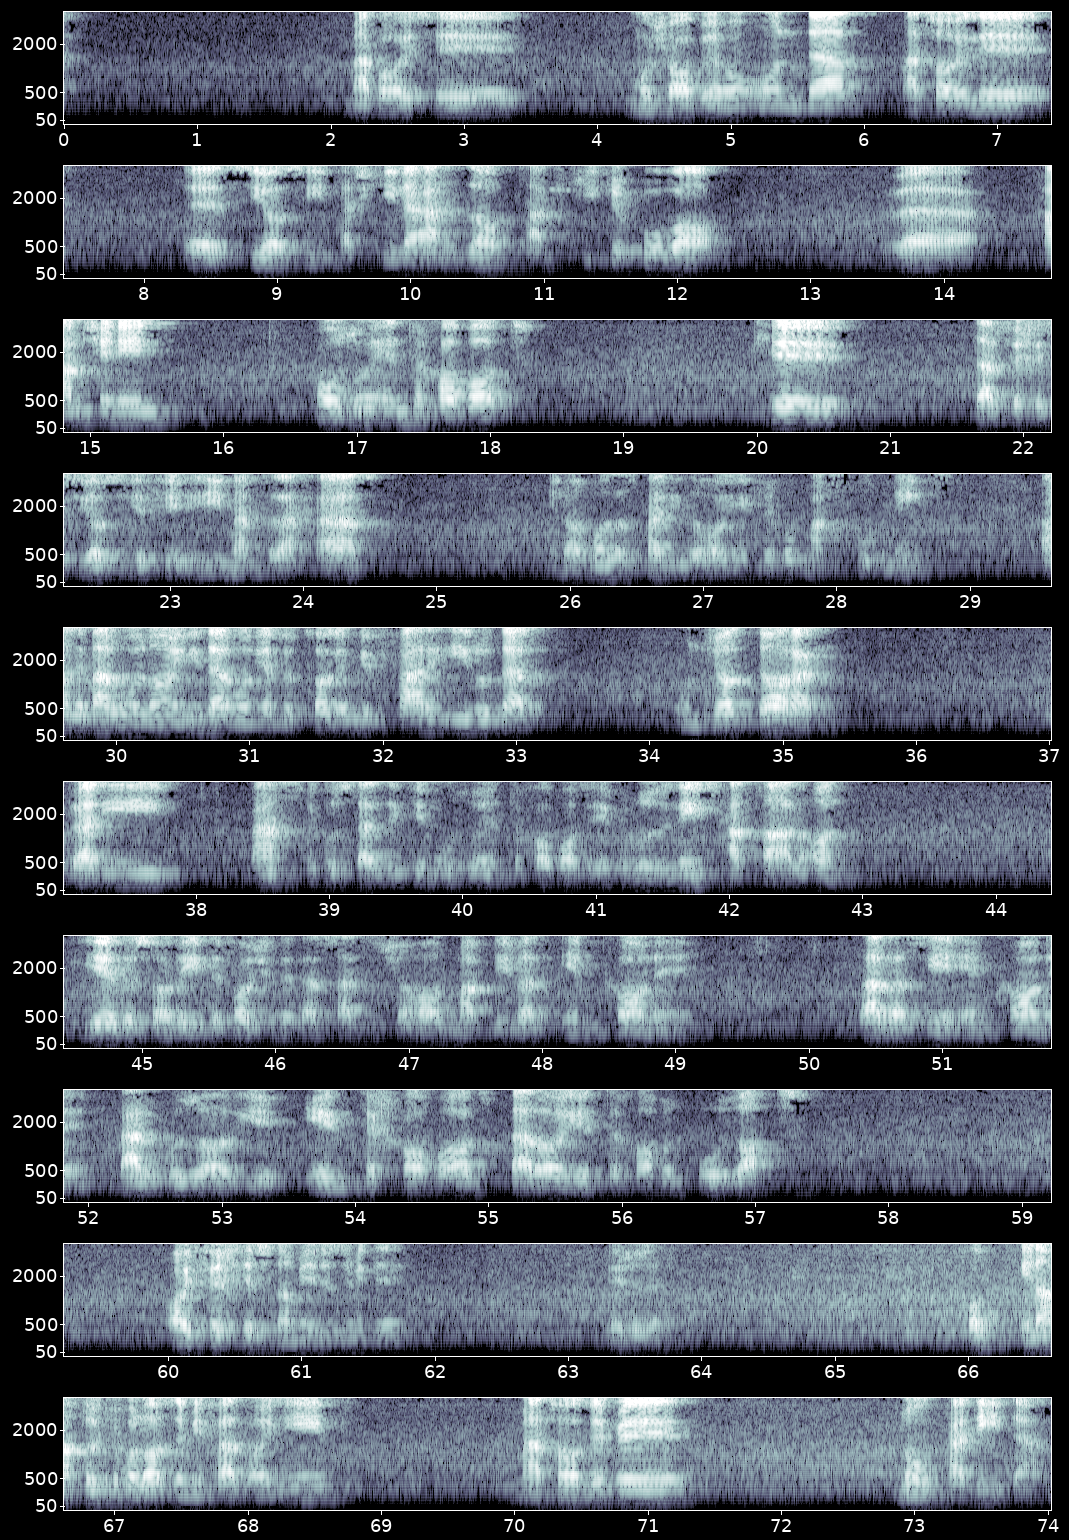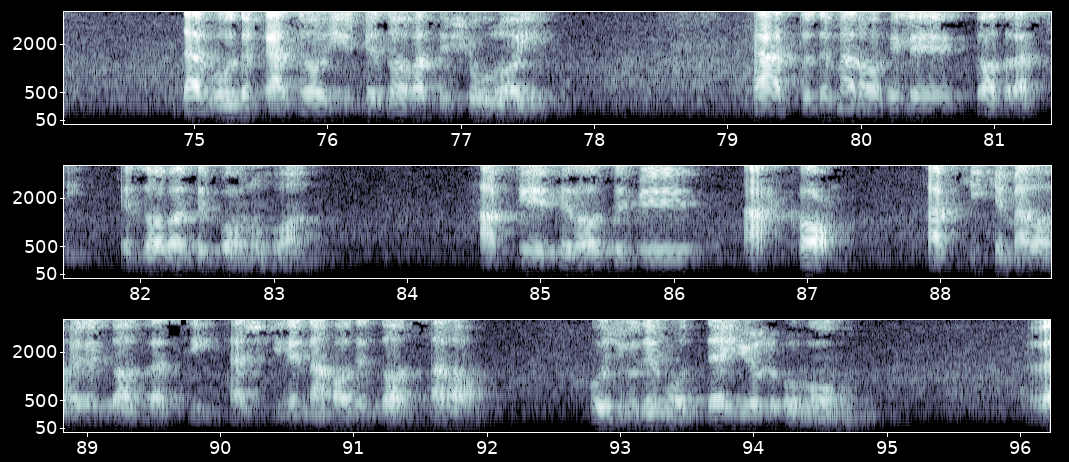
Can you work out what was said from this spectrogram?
مباحث مشابه اون در مسائل سیاسی تشکیل احزاب تفکیک قوا و همچنین موضوع انتخابات که در فقه سیاسی فعلی مطرح هست اینا باز از پدیده هایی که خب مسبوق نیست. حال مرحوم ناینی در بنیت و طالب یه فرعی رو در اونجا دارن ولی بحث به گستردگی موضوع انتخابات امروز نیست. حتی الان یه رساله دفاع شده در سطح چهار مبنی بر امکان بررسی امکان برگزاری انتخابات برای انتخاب قوزات آی فقه اسلامی اجازه میده؟ اجازه میده. خب اینا همطور که ملاحظه میفرمایید مطالب نوپدیدن. در بود قضایی قضاوت شورایی تعدد مراحل دادرسی قضاوت بانوان حق اعتراض به احکام تفکیک مراحل دادرسی تشکیل نهاد دادسرا وجود مدعی العموم و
